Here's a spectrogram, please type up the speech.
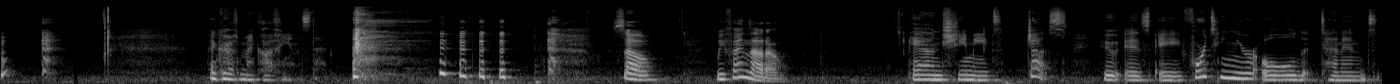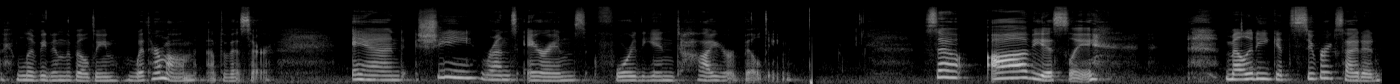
I grabbed my coffee instead. so, we find that out. And she meets Jess, who is a 14 year old tenant living in the building with her mom at the Visser. And she runs errands for the entire building. So, obviously, Melody gets super excited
